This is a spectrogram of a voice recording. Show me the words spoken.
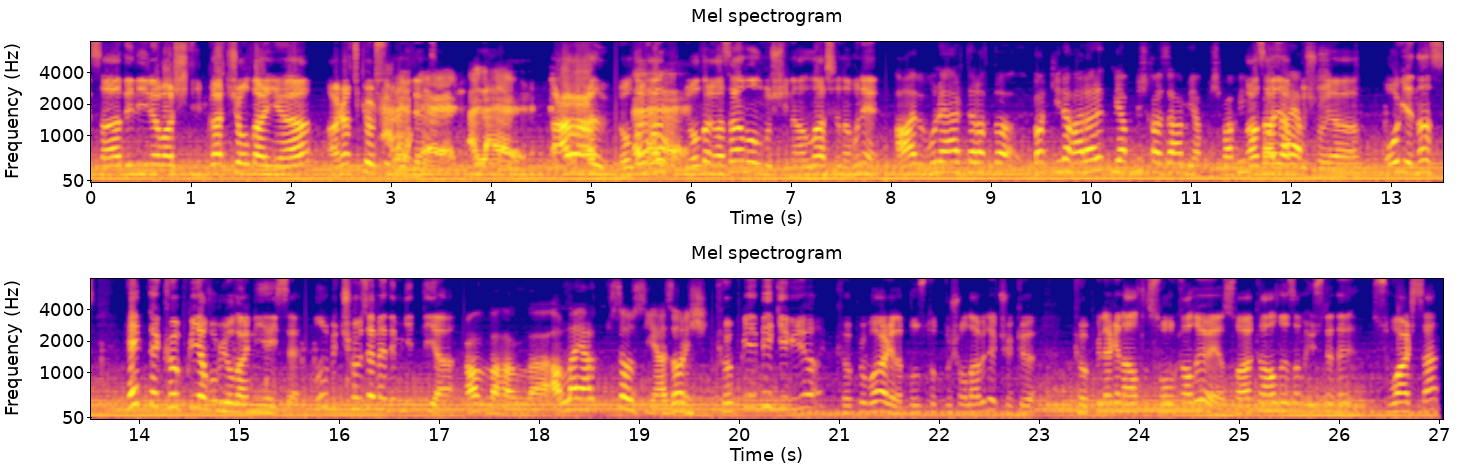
E, sağ deliğine başlayayım. Kaç yoldan ya. Araç görsün millet. Allah. Aa, yolda, ga- yolda kaza mı olmuş yine Allah aşkına bu ne? Abi bu ne her tarafta bak yine hararet mi yapmış kaza mı yapmış bakayım Kaza yapmış o ya. Oraya nasıl? Hep de köprüye vuruyorlar niyeyse. Onu bir çözemedim gitti ya. Allah Allah Allah yardımcısı olsun ya zor iş Köprüye bir giriyor. Köprü bu arada buz tutmuş olabilir çünkü köprülerin altı soğuk alıyor ya. Soğuk aldığı zaman üstte de su varsa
